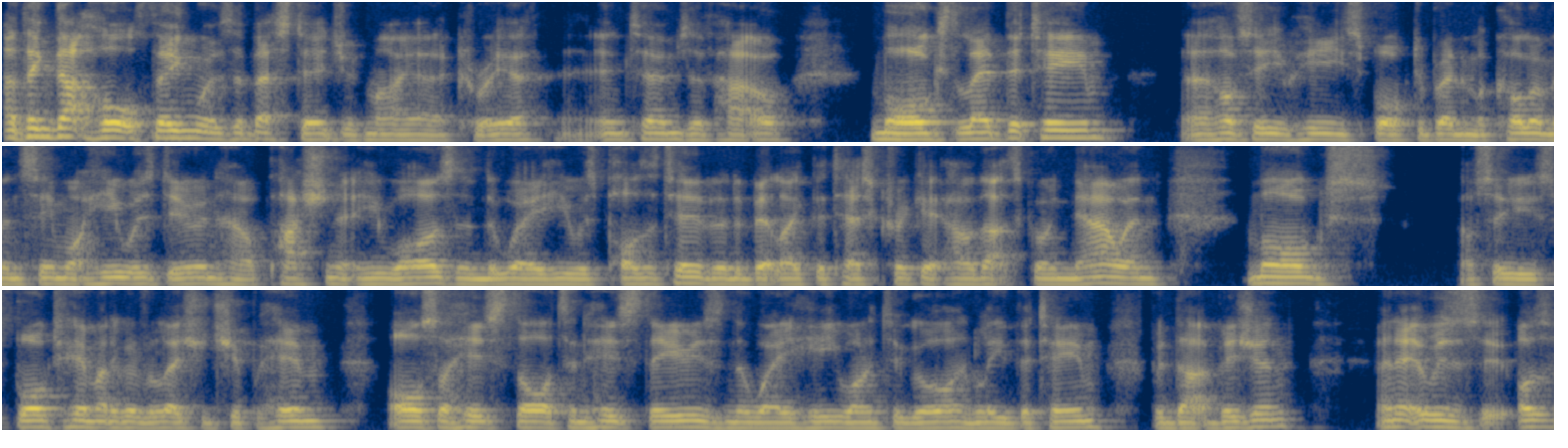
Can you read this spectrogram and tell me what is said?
I think that whole thing was the best stage of my uh, career in terms of how Morgs led the team uh, obviously, he spoke to Brendon McCullum and seeing what he was doing, how passionate he was, and the way he was positive, and a bit like the Test cricket, how that's going now. And Morgs, obviously, spoke to him, had a good relationship with him. Also, his thoughts and his theories, and the way he wanted to go and lead the team with that vision. And it was, it was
